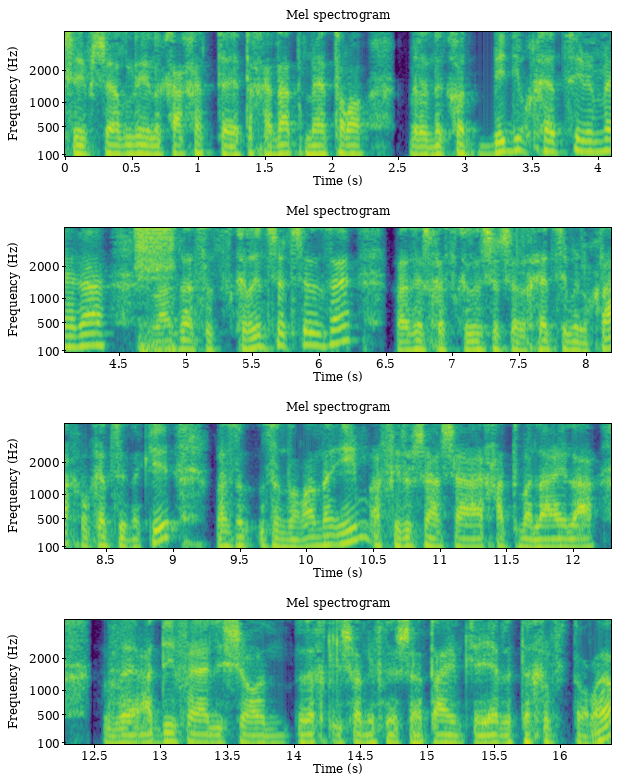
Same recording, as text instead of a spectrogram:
שאפשר לי לקחת אה, תחנת מטרו ולנקות בדיוק חצי ממנה, ואז לעשות סקרינשוט של זה, ואז יש לך סקרינשוט של חצי מלוכלך וחצי נקי, ואז זה- נורא נעים, אפילו שהשעה אחת בלילה, ועדיף היה לישון, ללכת לישון לפני שעתיים, כי הילד תכף יתעורר.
